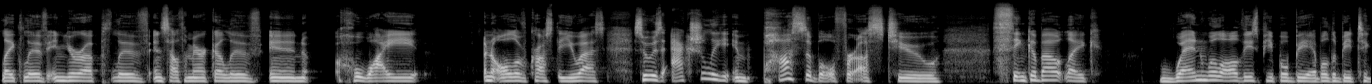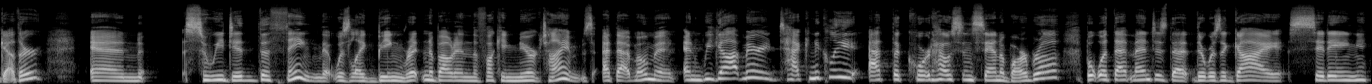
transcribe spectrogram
like live in Europe, live in South America, live in Hawaii, and all across the US. So it was actually impossible for us to think about like when will all these people be able to be together? And so we did the thing that was like being written about in the fucking New York Times at that moment. And we got married technically at the courthouse in Santa Barbara. But what that meant is that there was a guy sitting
